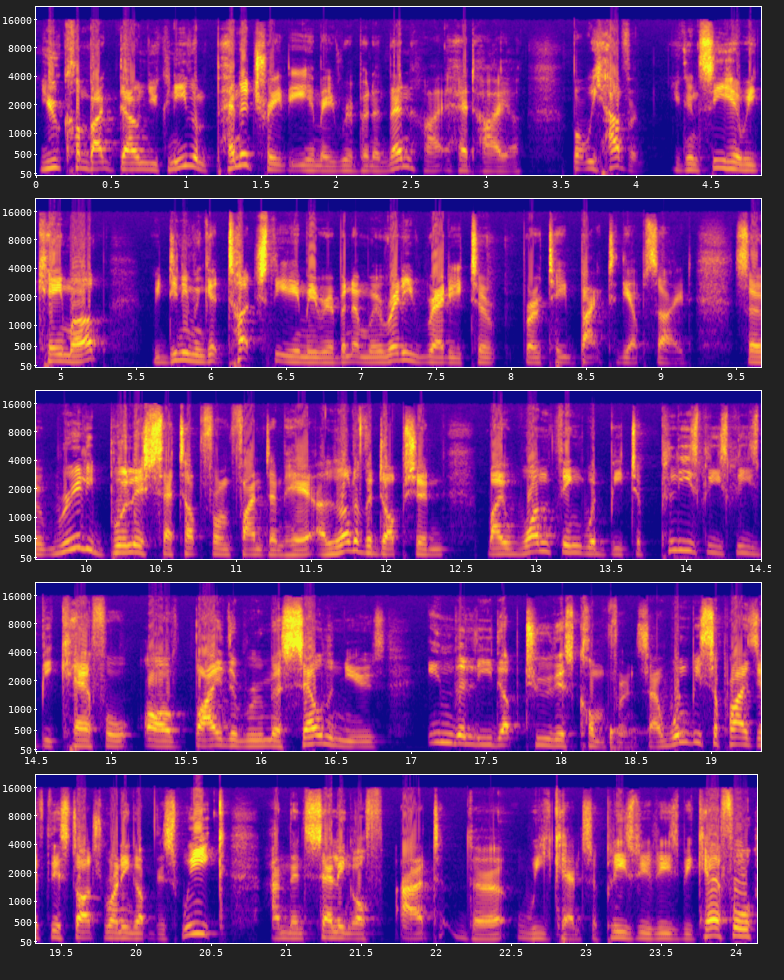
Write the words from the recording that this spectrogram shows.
you come back down, you can even penetrate the EMA ribbon and then head higher. But we haven't. You can see here we came up, we didn't even get touched the EMA ribbon, and we're already ready to rotate back to the upside. So really bullish setup from Fantom here. A lot of adoption. My one thing would be to please, please, please be careful of buy the rumor, sell the news in the lead up to this conference. I wouldn't be surprised if this starts running up this week and then selling off at the weekend. So please, please, be careful.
